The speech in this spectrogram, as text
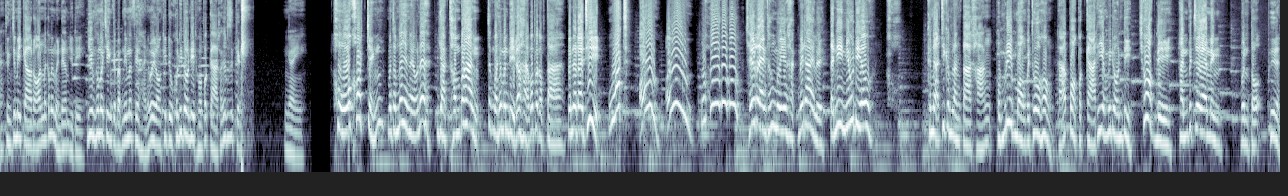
นะ ถึงจะมีกาวร้อนมันก็ไม่เหมือนเดิมอยู่ดี ยืมเข้ามาจริงแต่แบบนี้มันเสียหายนะเว้ยลองคิดดูคนที่โดนดีดหัวปากกาเขาจะรู้สึกยังไงโหโคตรเจ๋ง มันทำได้ยังไงวะเนี่ยอยากทำบ้างจังหวะที่มันดีดแล้วหายว่าไปกับตา เป็นอะไรที่ what โอ้โอ้ใช้แรงทั้งมือยังหักไม่ได้เลย แต่นี่นิ้วเดียว ขณะที่กำลังตาค้าง ผมรีบมองไปทั่วห้อง หาปอกปากกาที่ยังไม่โดนดิดโชคดี หันไปเจอหนึ่ง บนโต๊ะเพื่อน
